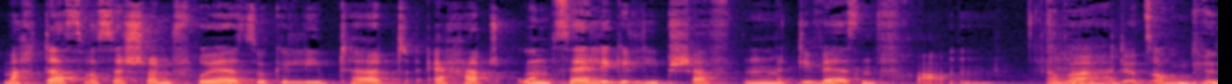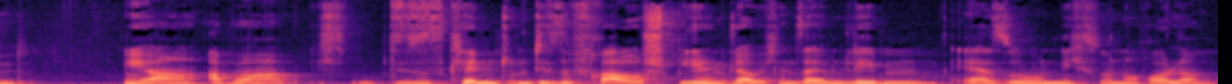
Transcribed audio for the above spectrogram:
macht das, was er schon früher so geliebt hat. Er hat unzählige Liebschaften mit diversen Frauen. Aber er hat jetzt auch ein Kind. Ja, aber ich, dieses Kind und diese Frau spielen, glaube ich, in seinem Leben eher so nicht so eine Rolle.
